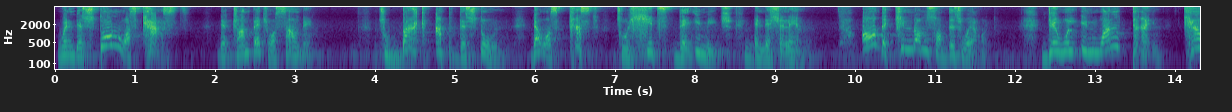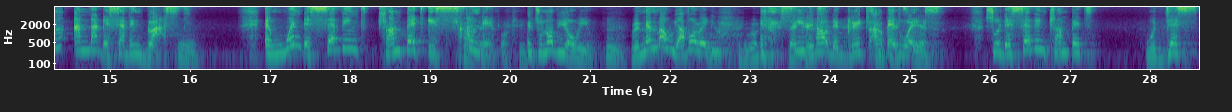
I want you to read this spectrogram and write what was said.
when the stone was cast, the trumpet was sounded to back up the stone that was cast to hit the image and the shalem. All the kingdoms of this world, they will in one time come under the seventh blast. Hmm. And when the seventh trumpet is sounded, okay. it will not be your will. Hmm. Remember, we have already seen great how the great trumpet, trumpet, works. yes. So the seventh trumpet will just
